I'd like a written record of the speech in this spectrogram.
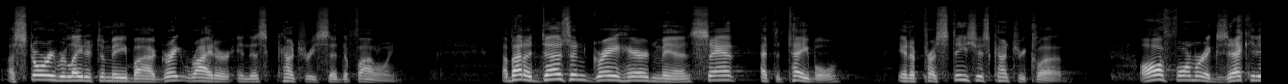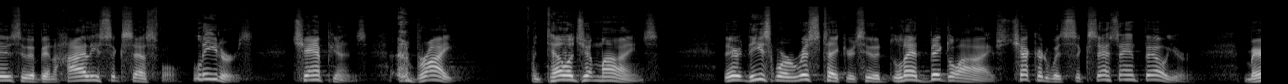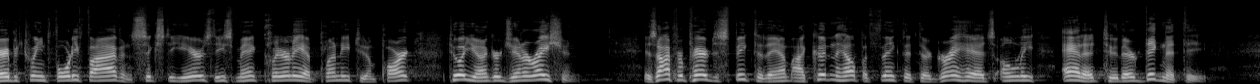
a story related to me by a great writer in this country said the following About a dozen gray haired men sat at the table in a prestigious country club, all former executives who have been highly successful, leaders, champions, bright, intelligent minds these were risk takers who had led big lives, checkered with success and failure. Married between 45 and 60 years, these men clearly had plenty to impart to a younger generation. As I prepared to speak to them, I couldn't help but think that their gray heads only added to their dignity.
